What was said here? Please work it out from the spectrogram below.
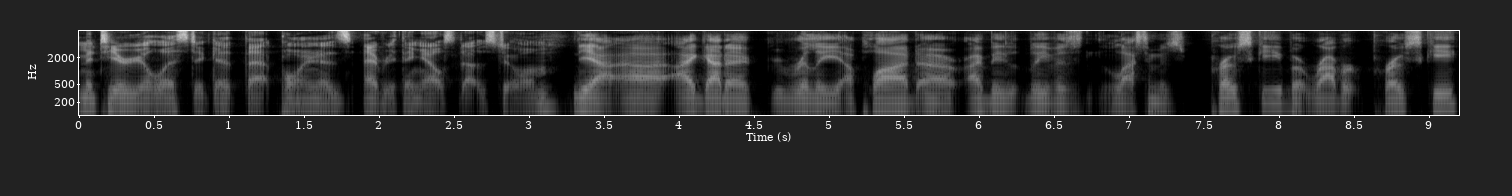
materialistic at that point as everything else does to him Yeah, uh, I gotta really applaud. Uh, I be- believe his last name is Prosky, but Robert Prosky,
